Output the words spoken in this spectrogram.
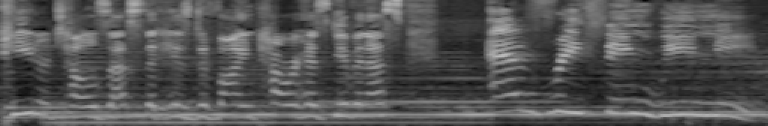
Peter tells us that his divine power has given us everything we need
